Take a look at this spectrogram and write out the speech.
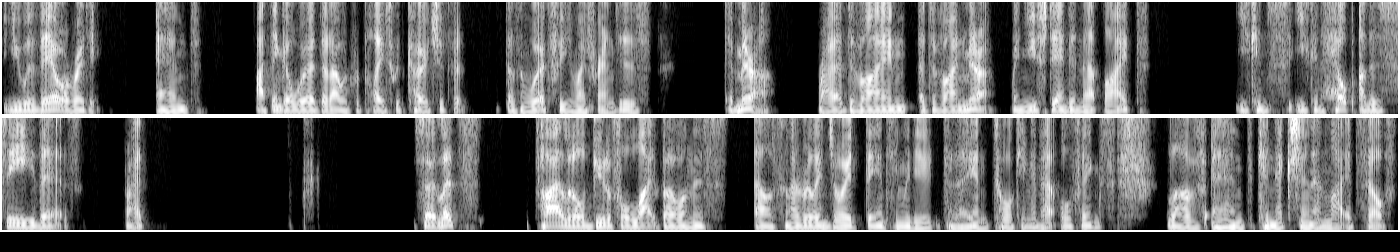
you were there already. And I think a word that I would replace with coach if it doesn't work for you, my friend, is a mirror right? A divine, a divine mirror. When you stand in that light, you can see, you can help others see theirs, right? So let's tie a little beautiful light bow on this, Allison. I really enjoyed dancing with you today and talking about all things love and connection and light itself.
